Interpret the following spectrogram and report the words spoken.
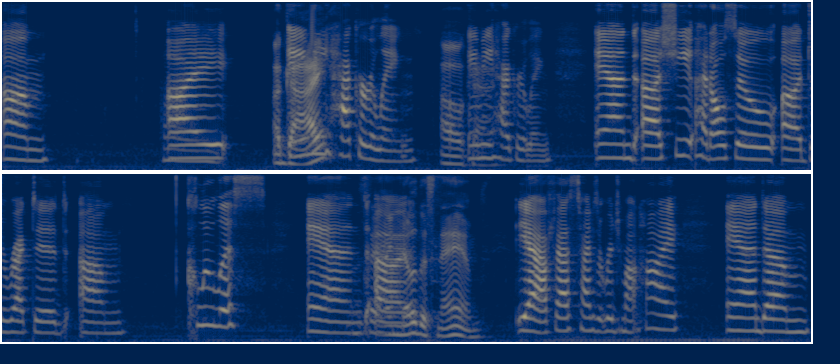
Um, I A guy? Amy Heckerling. oh, okay. Amy Heckerling, and uh, she had also uh, directed um, Clueless and Say, uh, I know this name. yeah, Fast Times at Ridgemont High, and um,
